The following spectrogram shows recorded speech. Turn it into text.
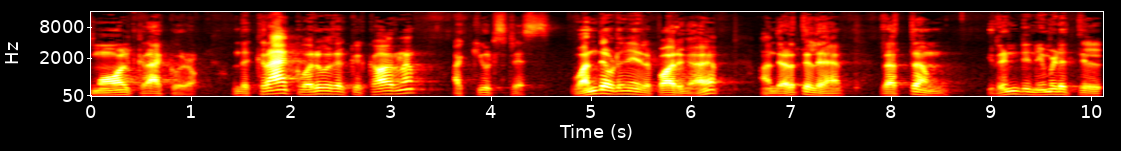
ஸ்மால் கிராக் வரும். அந்த கிராக் வருவதற்கு காரணம் அக்யூட் ஸ்ட்ரெஸ் வந்த உடனே இதில் பாருங்கள் அந்த இடத்துல ரத்தம் ரெண்டு நிமிடத்தில்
